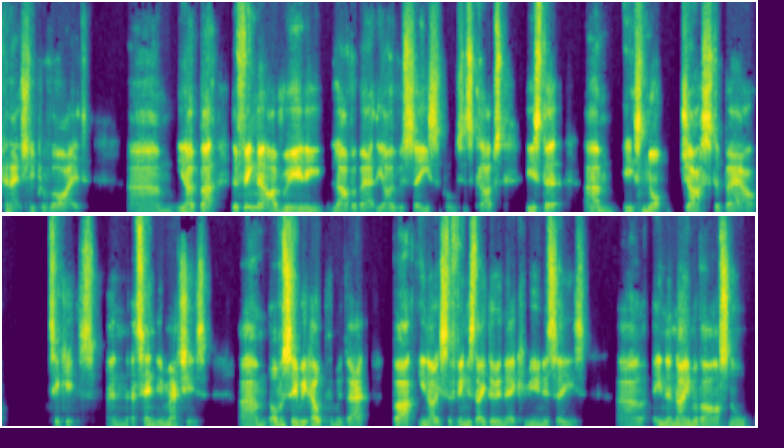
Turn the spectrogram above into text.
can actually provide. Um, you know, but the thing that I really love about the overseas supporters clubs is that um, it's not just about tickets and attending matches. Um, obviously, we help them with that, but you know, it's the things they do in their communities uh, in the name of Arsenal.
